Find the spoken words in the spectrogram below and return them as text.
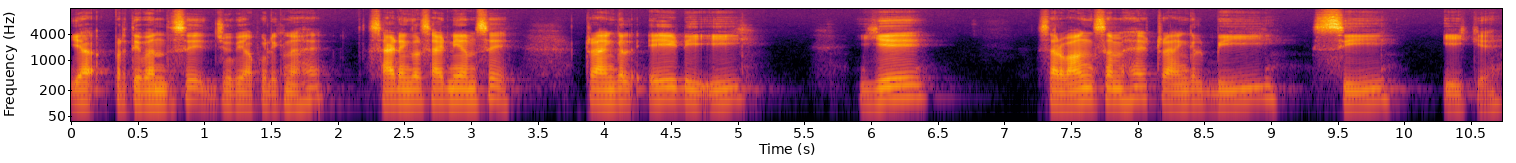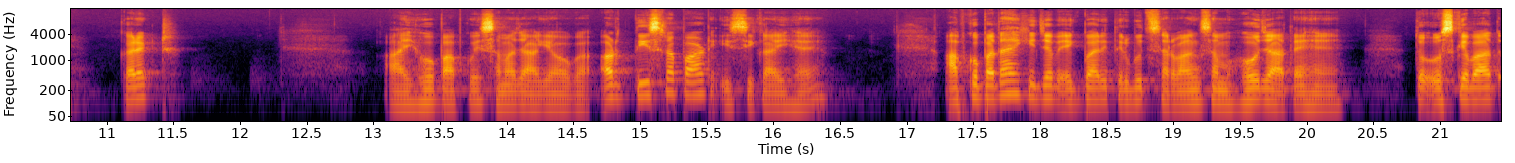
या प्रतिबंध से जो भी आपको लिखना है, साइड एंगल साइड नियम से ट्राइंगल ए डी ई, ये सर्वांग सम है ट्राइंगल बी सी ई के। करेक्ट? आई होप आपको ये समझ आ गया होगा। और तीसरा पार्ट इसी का ही है। आपको पता है कि जब एक बार त्रिभुज सर्वांग सम हो जाते हैं तो उसके बाद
